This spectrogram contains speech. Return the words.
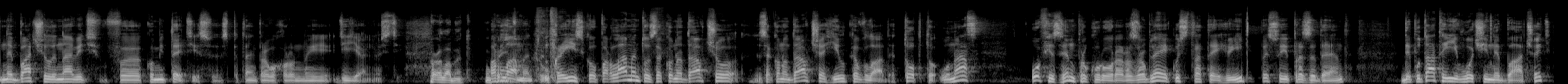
не бачили навіть в комітеті з питань правоохоронної діяльності. Парламент. Парламент українського парламенту законодавчо законодавча гілка влади. Тобто, у нас офіс генпрокурора розробляє якусь стратегію, її підписує президент. Депутати її в очі не бачать.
